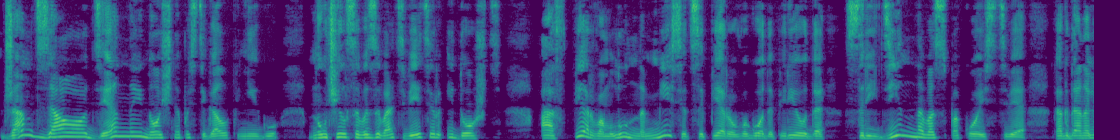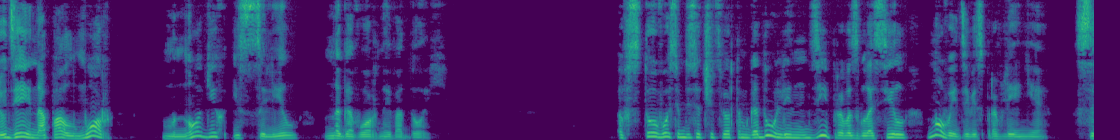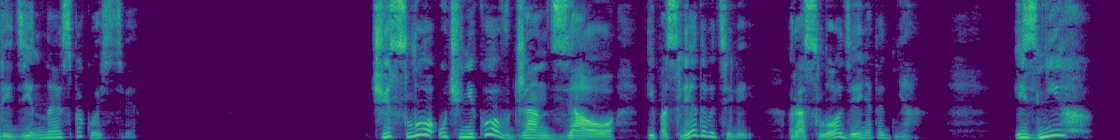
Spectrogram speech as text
Джан Цзяо денно и ночно постигал книгу, научился вызывать ветер и дождь, а в первом лунном месяце первого года периода срединного спокойствия, когда на людей напал мор, многих исцелил наговорной водой. В 184 году Линди провозгласил новый девиз правления «Срединное спокойствие». Число учеников Джан Цзяо и последователей росло день ото дня. Из них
